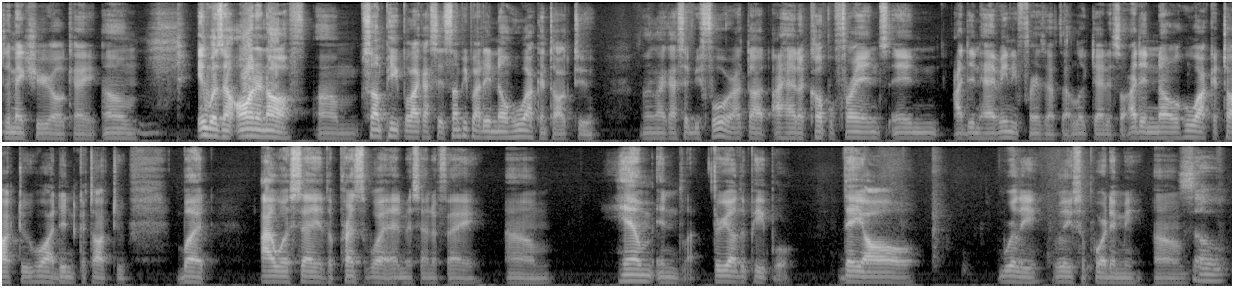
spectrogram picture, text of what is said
to make sure you're okay. Um, it was an on and off. Um, some people, like I said, some people I didn't know who I can talk to. And like I said before, I thought I had a couple friends, and I didn't have any friends after I looked at it. So I didn't know who I could talk to, who I didn't could talk to. But I would say the principal at Edmond Santa Fe, um, him and like three other people, they all really, really supported me. Um, So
